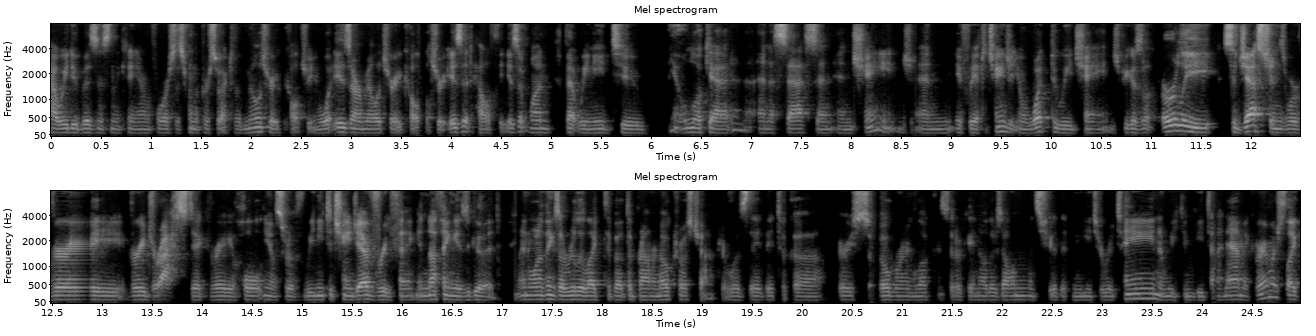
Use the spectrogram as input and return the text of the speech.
how we do business in the Canadian Armed Forces from the perspective of military culture. You know, what is our military culture? Is it healthy? Is it one that we need to you know look at and, and assess and, and change? And if we have to change it, you know, what do we change? Because early suggestions were very very drastic, very whole. You know, sort of we need to change everything and nothing is good. And one of the things I really liked about the Brown and Okros chapter was they they took a very sobering look and said, okay, no, there's elements here that we need to retain and we can be dynamic, very much like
